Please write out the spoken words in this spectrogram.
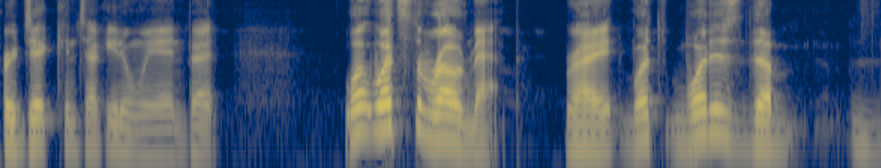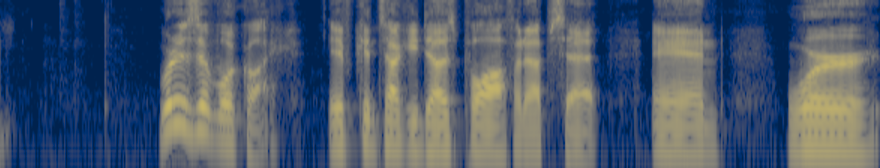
predict Kentucky to win, but what what's the roadmap, right? What what is the what does it look like if Kentucky does pull off an upset and we're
